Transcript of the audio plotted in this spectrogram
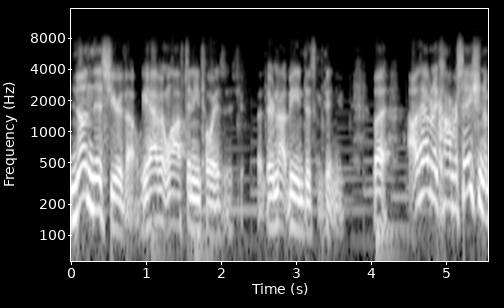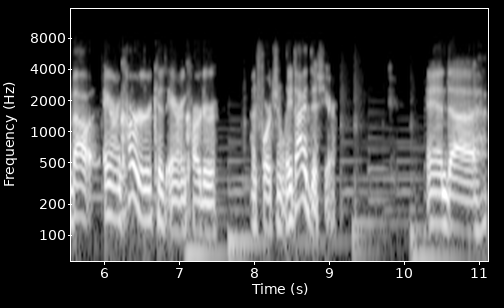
None this year though. We haven't lost any toys this year, but they're not being discontinued. But I was having a conversation about Aaron Carter because Aaron Carter unfortunately died this year, and uh,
